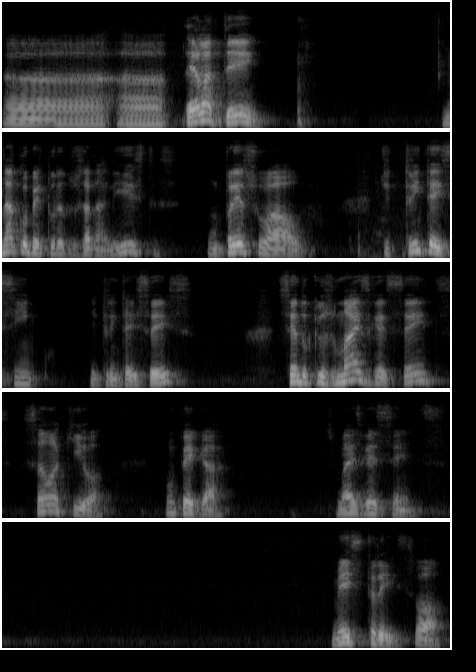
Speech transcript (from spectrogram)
Ah, ah, ela tem, na cobertura dos analistas, um preço-alvo de 35 e 36, sendo que os mais recentes são aqui, ó. Vamos pegar os mais recentes. Mês 3, ó,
